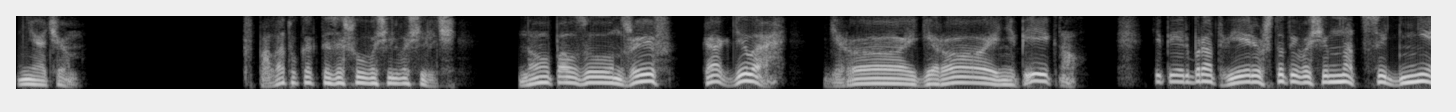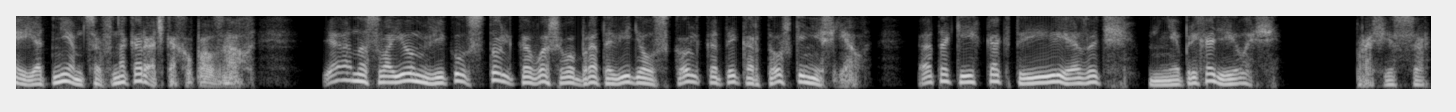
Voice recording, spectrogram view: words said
«Ни о чем». В палату как-то зашел Василий Васильевич. «Ну, ползун, жив? Как дела? Герой, герой, не пикнул. Теперь, брат, верю, что ты восемнадцать дней от немцев на карачках уползал. Я на своем веку столько вашего брата видел, сколько ты картошки не съел. А таких, как ты, резать не приходилось. Профессор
